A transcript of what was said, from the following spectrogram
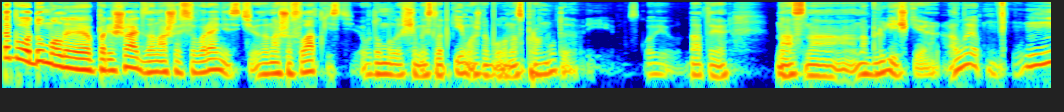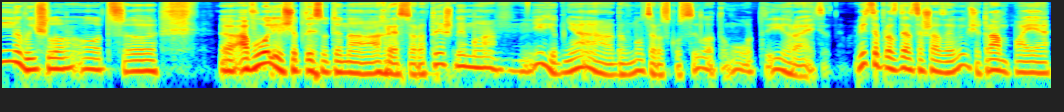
Та бо думали порішати за нашу суверенність, за нашу слабкість. Думали, що ми слабкі, можна було нас прогнути і Московію дати нас на, на блюдечки, але не вийшло. От, е, а волі, щоб тиснути на агресора, теж нема. І гібня давно це розкусила, тому от і грається з ним. Віце-президент США заявив, що Трамп має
